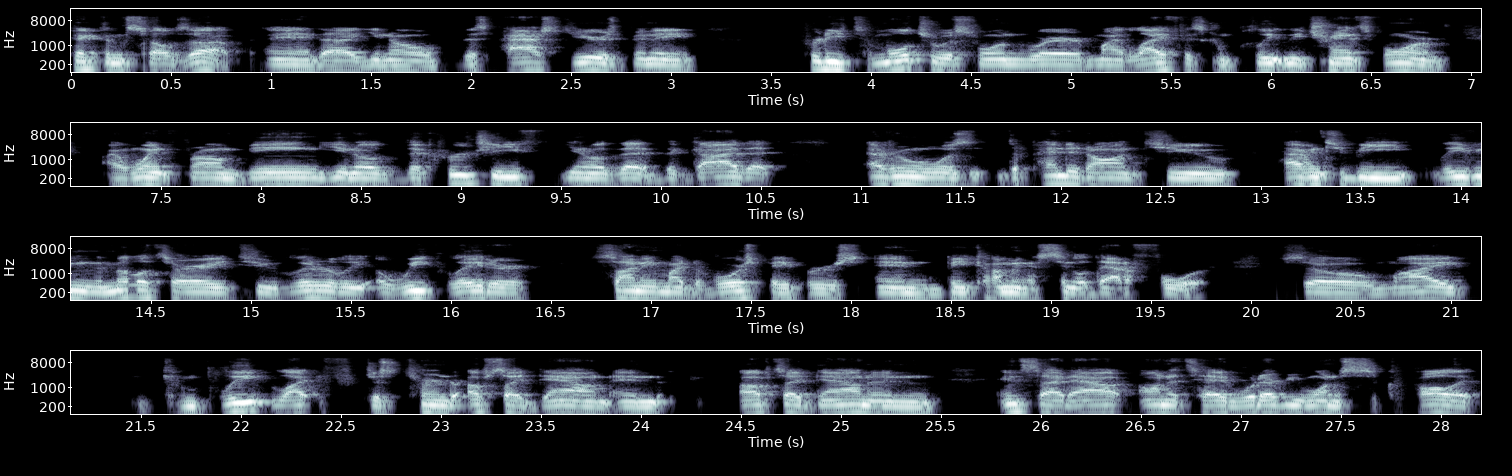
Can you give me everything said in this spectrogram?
pick themselves up. And uh, you know this past year has been a pretty tumultuous one where my life is completely transformed. I went from being you know the crew chief you know that the guy that everyone was dependent on to having to be leaving the military to literally a week later signing my divorce papers and becoming a single dad of four. So my complete life just turned upside down and upside down and inside out on its head, whatever you want to call it.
